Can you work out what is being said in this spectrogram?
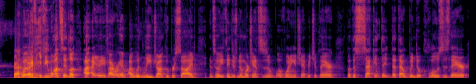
well, if, if, he wants it, look. I, I, if I were him, I wouldn't leave Jon Cooper's side until you think there's no more chances of, of winning a championship there. But the second that, that that window closes there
